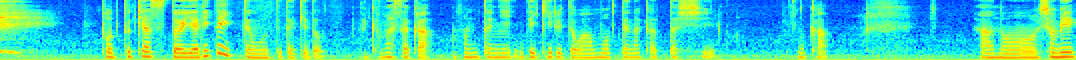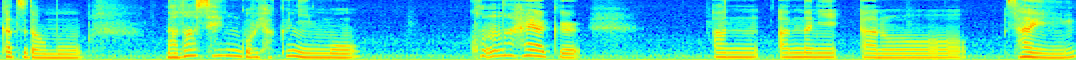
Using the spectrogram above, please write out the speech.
ポッドキャストやりたいって思ってたけどなんかまさか本当にできるとは思ってなかったしなんかあの署名活動も7500人もこんな早くあんあんなにあのサイン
